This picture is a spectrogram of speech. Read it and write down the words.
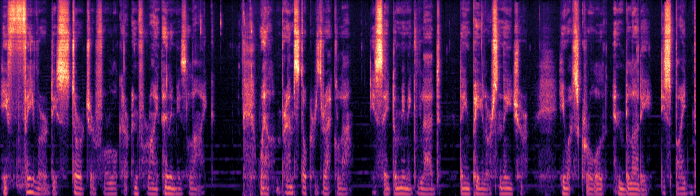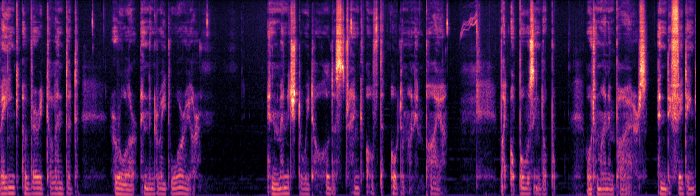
He favored this torture for local and foreign enemies alike. Well, Bram Stoker's Dracula is said to mimic Vlad the Impaler's nature. He was cruel and bloody despite being a very talented ruler and a great warrior, and managed to withhold the strength of the Ottoman Empire by opposing the Ottoman empires and defeating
